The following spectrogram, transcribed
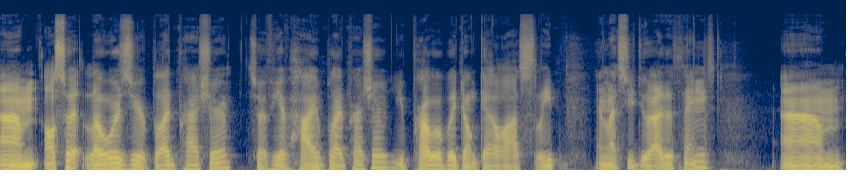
Um, also, it lowers your blood pressure. So, if you have high blood pressure, you probably don't get a lot of sleep unless you do other things. Um,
